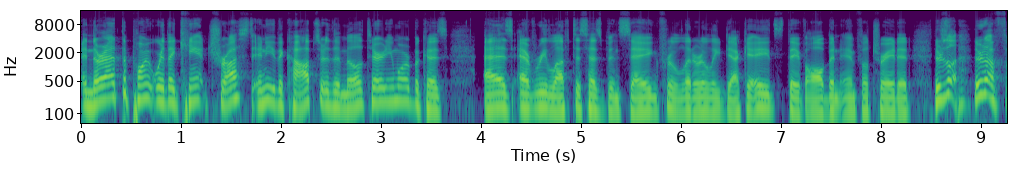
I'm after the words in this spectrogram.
And they're at the point where they can't trust any of the cops or the military anymore because, as every leftist has been saying for literally decades, they've all been infiltrated. There's a there's a, f-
